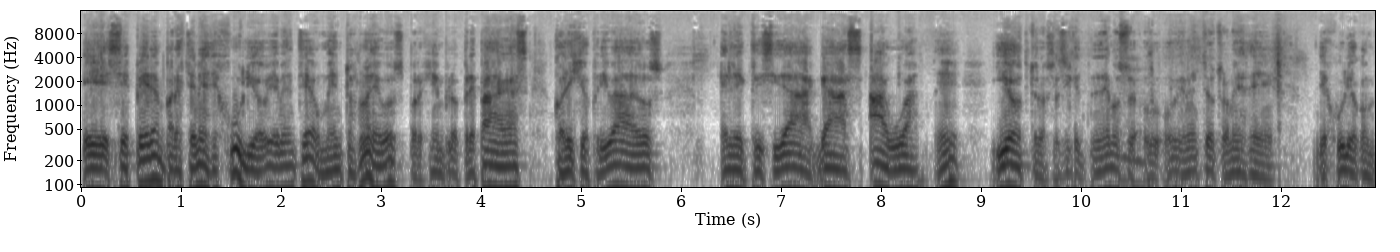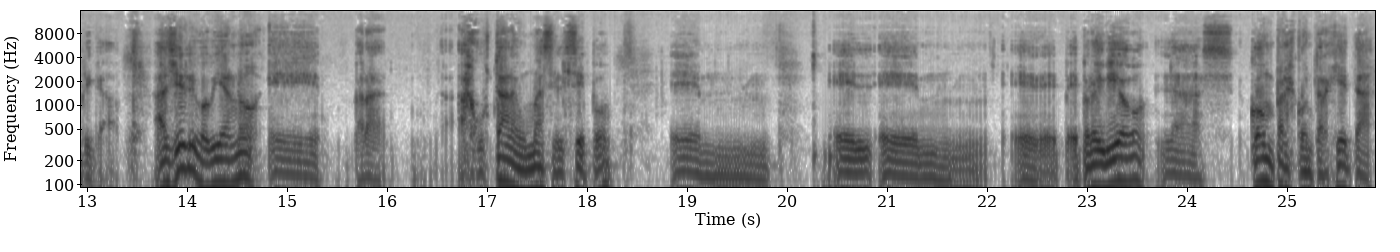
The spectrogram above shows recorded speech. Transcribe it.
Eh, se esperan para este mes de julio, obviamente, aumentos nuevos, por ejemplo, prepagas, colegios privados, electricidad, gas, agua ¿eh? y otros. Así que tendremos, obviamente, otro mes de, de julio complicado. Ayer el gobierno, para ajustar aún más el cepo, Em, em, eh, prohibió las compras con tarjeta,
